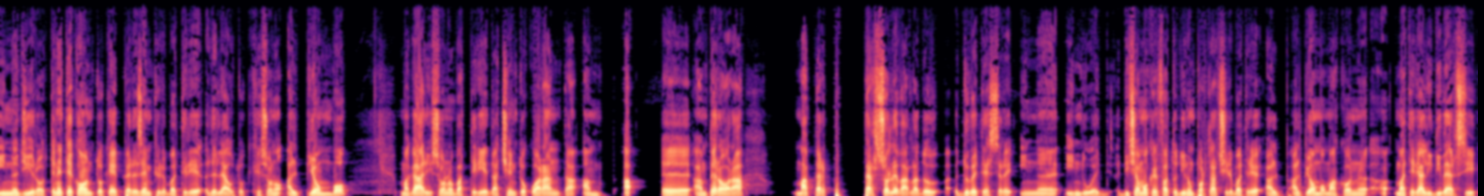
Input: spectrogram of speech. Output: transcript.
in giro. Tenete conto che per esempio le batterie delle auto che sono al piombo, magari sono batterie da 140 am- a- eh, ampere ma per per sollevarla dov- dovete essere in, in, due. Diciamo che il fatto di non portarci le batterie al, al piombo ma con uh, materiali diversi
